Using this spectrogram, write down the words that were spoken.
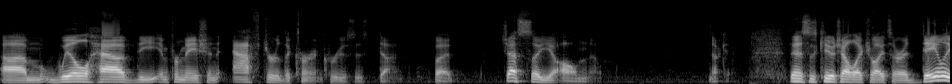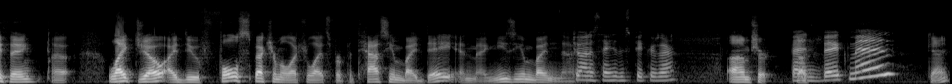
um, will have the information after the current cruise is done. But just so you all know. Okay. Dennis says keto chow electrolytes are a daily thing. Uh, like Joe, I do full spectrum electrolytes for potassium by day and magnesium by night. Do you want to say who the speakers are? Um, sure. Ben Doc- Bikman, okay.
